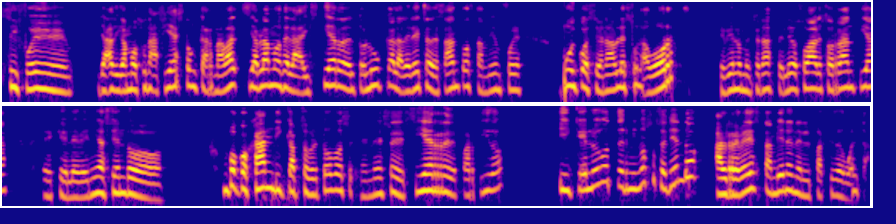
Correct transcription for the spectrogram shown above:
sí fue ya digamos una fiesta, un carnaval. Si hablamos de la izquierda del Toluca, la derecha de Santos, también fue muy cuestionable su labor, que bien lo mencionaste, Leo Suárez, Orrantia, eh, que le venía haciendo un poco handicap, sobre todo en ese cierre de partido, y que luego terminó sucediendo al revés también en el partido de vuelta.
